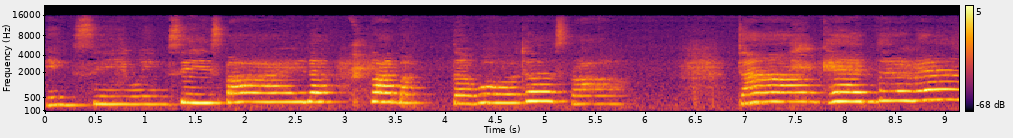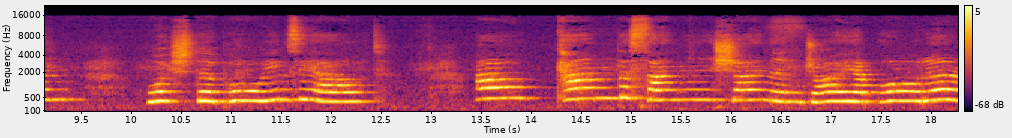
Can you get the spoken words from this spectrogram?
Easy. dry up water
